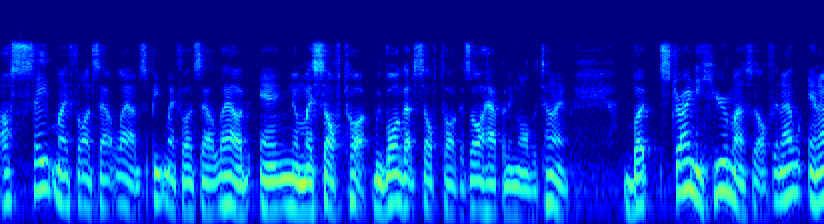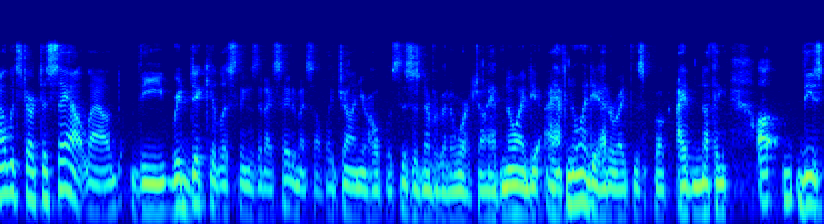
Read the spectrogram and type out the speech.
I'll say my thoughts out loud, speak my thoughts out loud, and you know my self-talk. We've all got self-talk; it's all happening all the time. But starting to hear myself, and I and I would start to say out loud the ridiculous things that I say to myself, like John, you're hopeless. This is never going to work. John, I have no idea. I have no idea how to write this book. I have nothing. Uh, these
